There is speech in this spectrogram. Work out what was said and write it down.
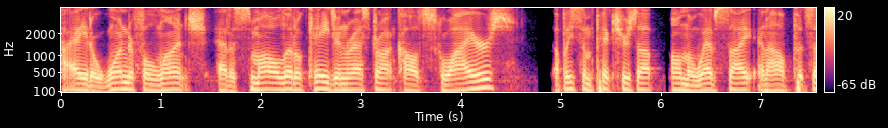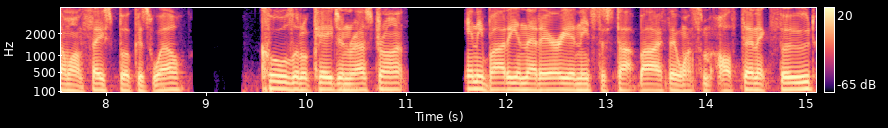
I ate a wonderful lunch at a small little Cajun restaurant called Squires. I'll put some pictures up on the website and I'll put some on Facebook as well. Cool little Cajun restaurant. Anybody in that area needs to stop by if they want some authentic food.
